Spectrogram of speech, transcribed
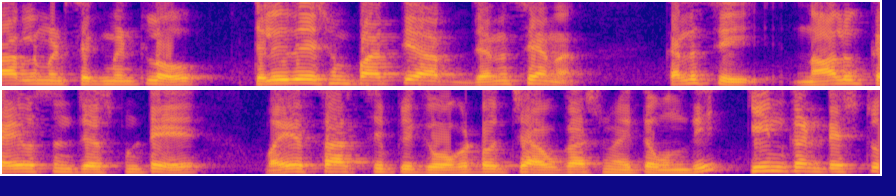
పార్లమెంట్ సెగ్మెంట్లో తెలుగుదేశం పార్టీ ఆ జనసేన కలిసి నాలుగు కైవసం చేసుకుంటే వైఎస్ఆర్సీపీకి ఒకటి వచ్చే అవకాశం అయితే ఉంది. కీన్ కంటెస్ట్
